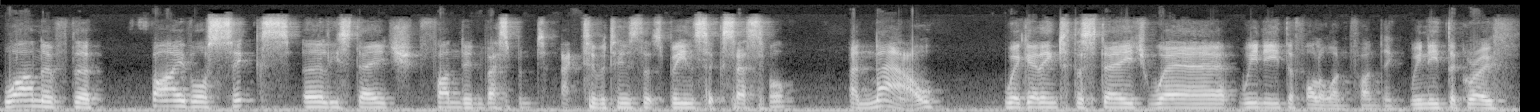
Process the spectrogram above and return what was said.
one of the five or six early stage fund investment activities that's been successful. And now we're getting to the stage where we need the follow on funding. We need the growth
